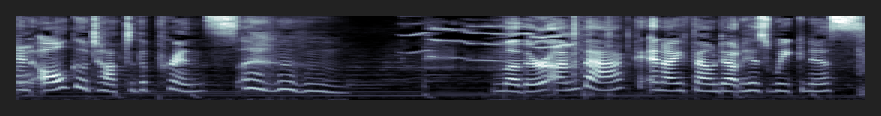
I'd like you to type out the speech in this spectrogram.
and I'll go talk to the prince. Mother, I'm back, and I found out his weakness.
